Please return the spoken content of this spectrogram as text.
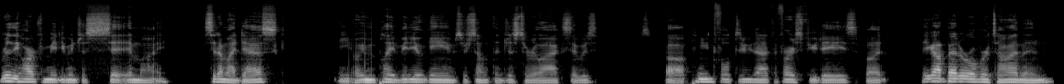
really hard for me to even just sit in my sit at my desk, you know, even play video games or something just to relax. It was uh, painful to do that the first few days, but it got better over time. And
